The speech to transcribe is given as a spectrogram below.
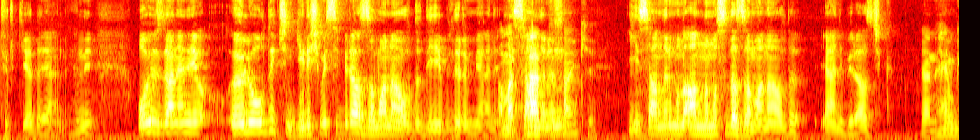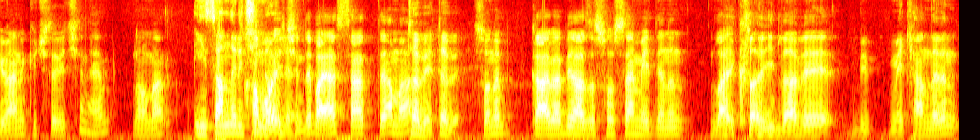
Türkiye'de yani. Hani o yüzden hani öyle olduğu için gelişmesi biraz zaman aldı diyebilirim yani. Ama insanların sertti sanki. İnsanların bunu anlaması da zaman aldı yani birazcık. Yani hem güvenlik güçleri için hem normal İnsanlar için kamuoyu öyle. için de bayağı sertti ama Tabii tabii. sonra galiba biraz da sosyal medyanın like'larıyla ve bir mekanların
